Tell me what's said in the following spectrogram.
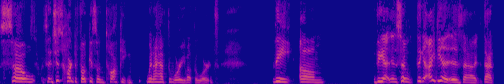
So, so it's just hard to focus on talking when I have to worry about the words. The um the so the idea is that that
